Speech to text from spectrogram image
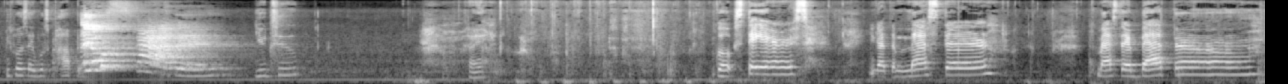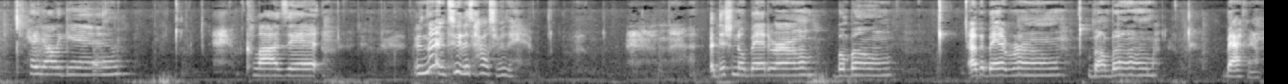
You supposed to say what's popping? Hey, what's popping? YouTube. Okay. Go upstairs. You got the master master bathroom. Hey y'all again. Closet. There's nothing to this house really. Additional bedroom. Boom boom. Other bedroom. Boom boom. Bathroom.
